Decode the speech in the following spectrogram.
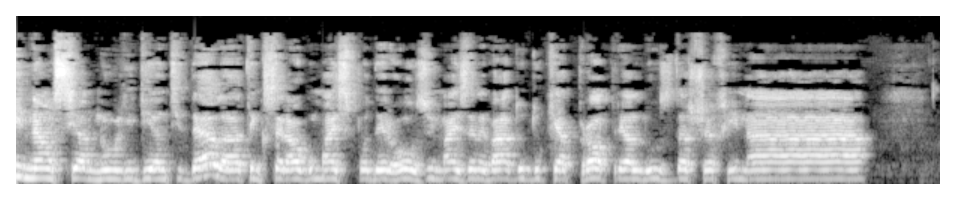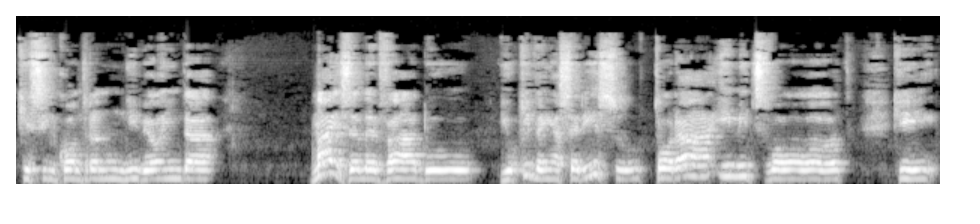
e não se anule diante dela, tem que ser algo mais poderoso e mais elevado do que a própria luz da Shekhinah, que se encontra num nível ainda mais elevado. E o que vem a ser isso? Torá e mitzvot, que,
